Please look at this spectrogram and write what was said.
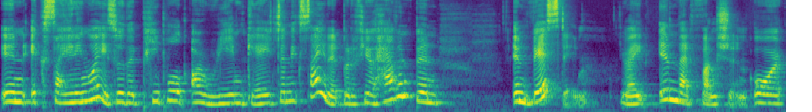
in exciting ways so that people are re-engaged and excited. But if you haven't been investing right in that function or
